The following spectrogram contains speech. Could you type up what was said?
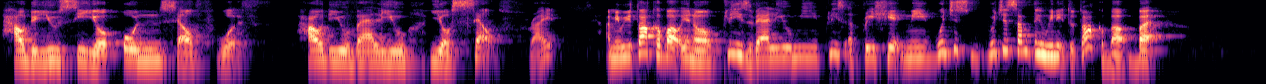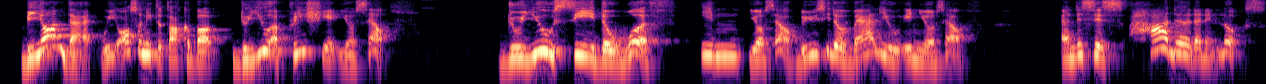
How do you see your own self worth? How do you value yourself right? I mean we talk about you know please value me please appreciate me which is which is something we need to talk about. But beyond that we also need to talk about do you appreciate yourself? Do you see the worth in yourself? Do you see the value in yourself? And this is harder than it looks.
